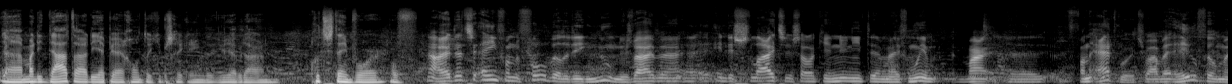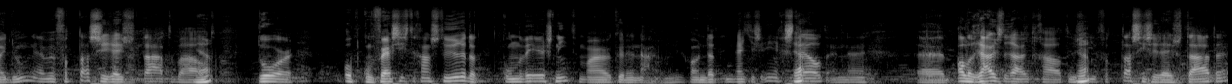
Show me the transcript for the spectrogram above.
Eh, maar die data die heb jij gewoon tot je beschikking. Dat- Jullie hebben daar een goed systeem voor. Of, Nou, dat is een van de voorbeelden die ik noem. Dus wij hebben eh, in de slides, dus zal ik je nu niet eh, mee vermoeien, maar eh, van AdWords, waar we heel veel mee doen, hebben we fantastische resultaten behaald door op conversies te gaan sturen. Dat konden we eerst niet, maar we kunnen nou, nu gewoon dat netjes ingesteld en eh, eh, alle ruis eruit gehaald en Ja. zie je fantastische resultaten.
